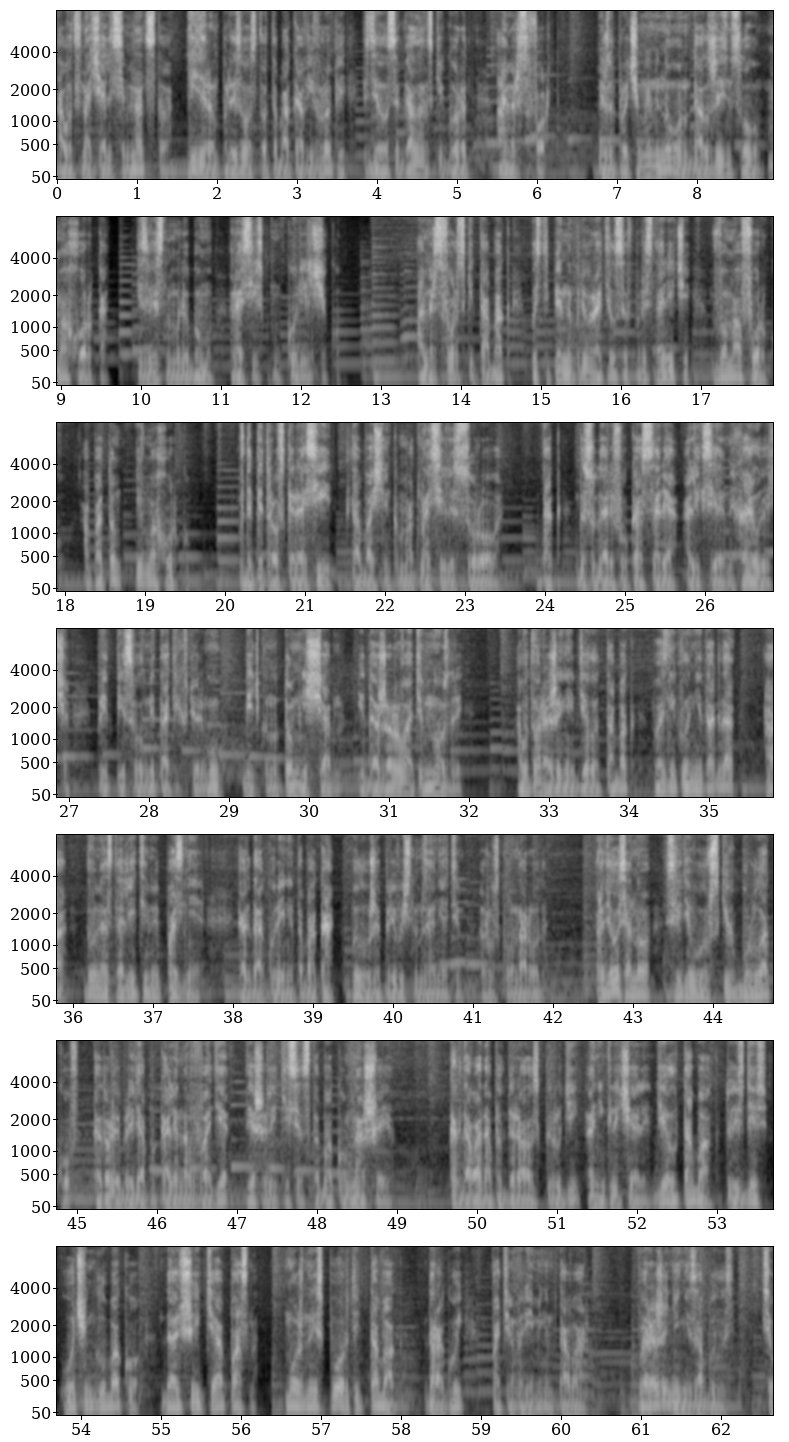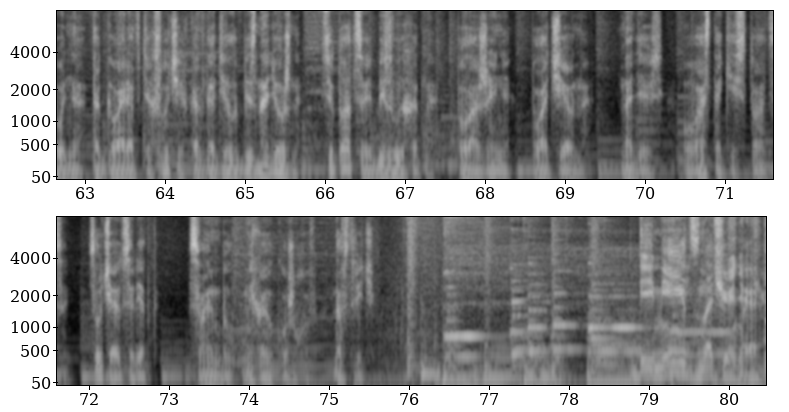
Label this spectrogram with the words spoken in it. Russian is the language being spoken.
а вот в начале 17-го лидером производства табака в Европе сделался голландский город Амерсфорд. Между прочим, именно он дал жизнь слову «махорка», известному любому российскому курильщику. Амерсфордский табак постепенно превратился в просторечии в амофорку, а потом и в махорку. В допетровской России к табачникам относились сурово. Так государев указ царя Алексея Михайловича предписывал метать их в тюрьму, бить кнутом нещадно и даже рвать им ноздри. А вот выражение «дело табак» возникло не тогда, а двумя столетиями позднее, когда курение табака было уже привычным занятием русского народа. Родилось оно среди волжских бурлаков, которые, бредя по колено в воде, вешали кисет с табаком на шею. Когда вода подбиралась к груди, они кричали «Дело табак, то есть здесь очень глубоко, дальше идти опасно». Можно испортить табак, дорогой по тем временем товар. Выражение не забылось. Сегодня так говорят в тех случаях, когда дело безнадежно, ситуация безвыходная, положение плачевно. Надеюсь, у вас такие ситуации случаются редко. С вами был Михаил Кожухов. До встречи. Имеет значение.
